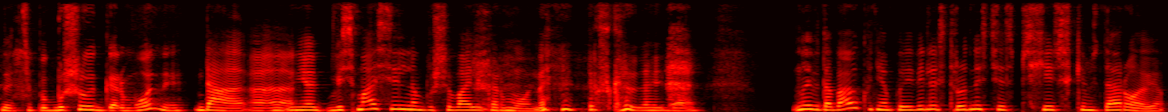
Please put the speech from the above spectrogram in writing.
Ну, типа бушуют гормоны? Да, у нее весьма сильно бушевали гормоны. так сказать, да. Ну и вдобавок у нее появились трудности с психическим здоровьем.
